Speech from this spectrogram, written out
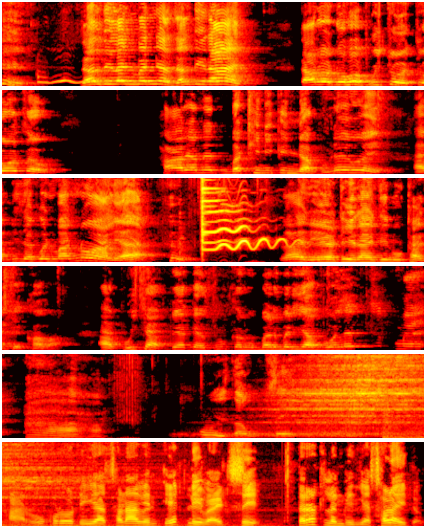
જલ્દી લઈને મજને જલ્દી નાખ તારો ડોહો પૂછ્યો ચો તો હારે અમે બઠી નીકળી નાખું ને હોય. આ બીજા કોઈ માર ન હાલ્યા લાય રેઠી રાંધીને ઉઠાડશે ખાવા. આ પૂછ્યા પેટે શું કરવું? બડબડિયા બોલે હા હા. ઉઈ જાઉં છે. આ રોકડો ડિયા સડાવે ને એટલી વાઈટ છે. તરત લંગી ગયા સડાઈ દઉં.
